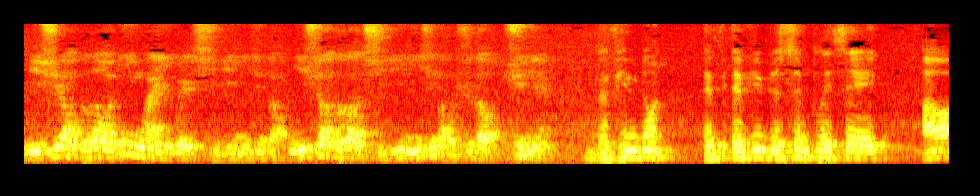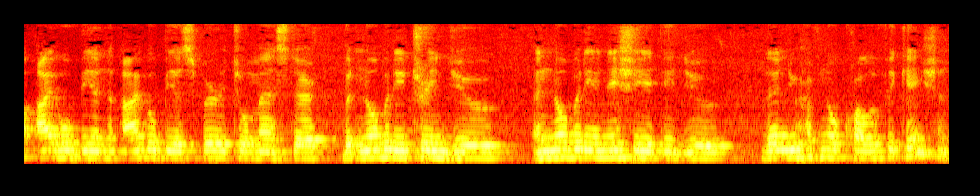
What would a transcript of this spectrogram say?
你需要得到另外一位启迪灵性导，你需要得到启迪灵性导师的训练。 If you don't, if, if you just simply say, oh, I will be an, I will be a spiritual master, but nobody trained you and nobody initiated you, then you have no qualification.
